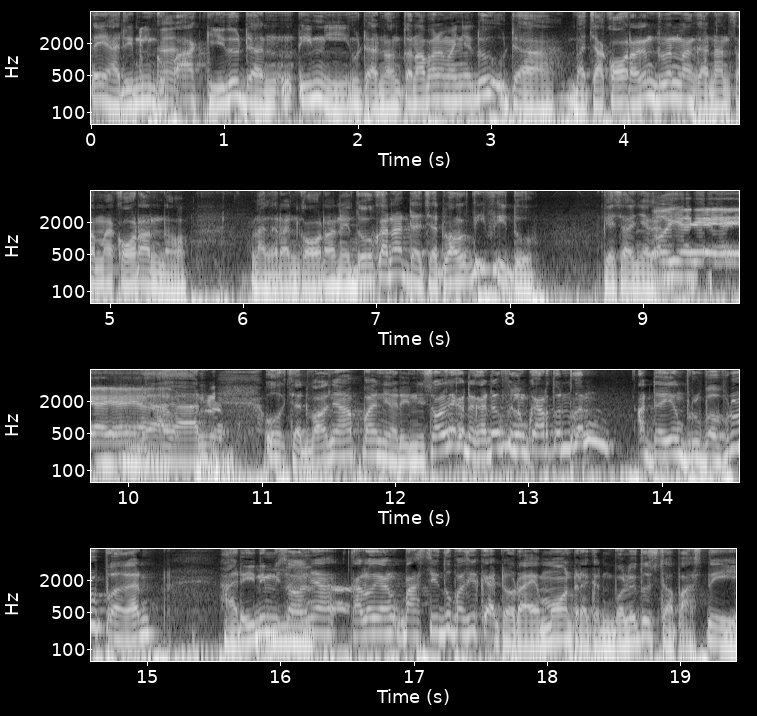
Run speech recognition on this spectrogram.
eh hari Minggu pagi itu dan ini udah nonton apa namanya tuh udah baca koran kan dulu langganan sama koran loh. Langganan koran itu kan ada jadwal TV tuh biasanya kan. Oh iya iya iya iya. iya. Iya kan. Oh jadwalnya apa nih hari ini? Soalnya kadang-kadang film kartun tuh kan ada yang berubah-berubah kan. Hari ini misalnya kalau yang pasti itu pasti kayak Doraemon, Dragon Ball itu sudah pasti.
